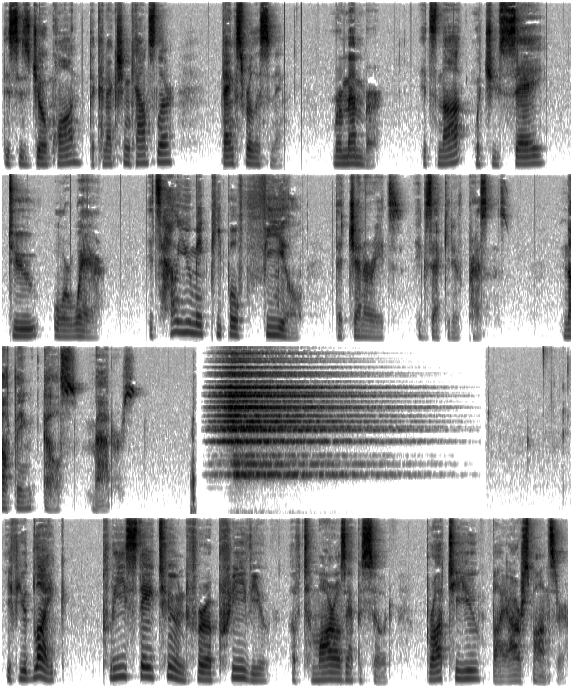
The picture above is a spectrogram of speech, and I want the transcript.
This is Joe Kwan, the Connection Counselor. Thanks for listening. Remember, it's not what you say, do, or wear, it's how you make people feel that generates executive presence. Nothing else matters. If you'd like, please stay tuned for a preview of tomorrow's episode brought to you by our sponsor.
